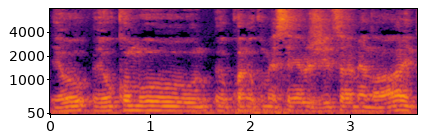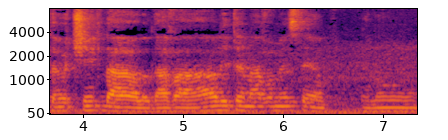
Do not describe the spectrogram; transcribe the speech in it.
Eu, eu como eu, quando eu comecei o jiu-jitsu era menor, então eu tinha que dar aula. Eu dava aula e treinava ao mesmo tempo. Eu não,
